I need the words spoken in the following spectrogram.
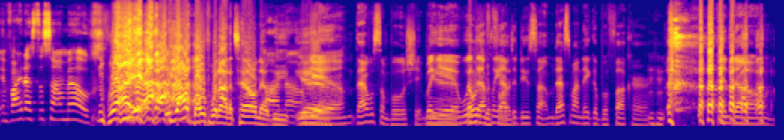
Invite us to something else. Right. well, y'all both went out of town that I week. know. Yeah. Yeah. that was some bullshit. But Yeah, yeah, we'll definitely have to do something. That's my nigga, but fuck her. Mm-hmm. and um,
